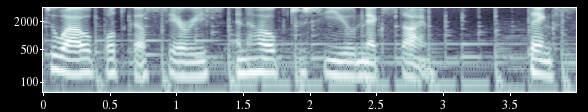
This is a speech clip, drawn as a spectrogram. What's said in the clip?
to our podcast series and hope to see you next time. Thanks.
